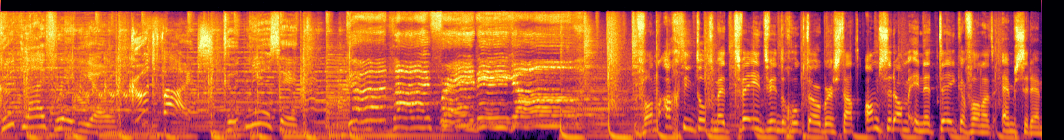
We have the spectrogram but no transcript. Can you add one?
Good Life Radio. Good vibes. Good music. Good Life Radio. Van 18 tot en met 22 oktober staat Amsterdam in het teken van het Amsterdam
